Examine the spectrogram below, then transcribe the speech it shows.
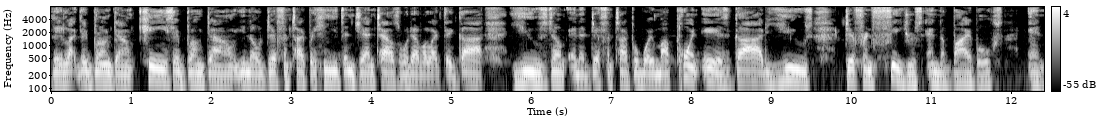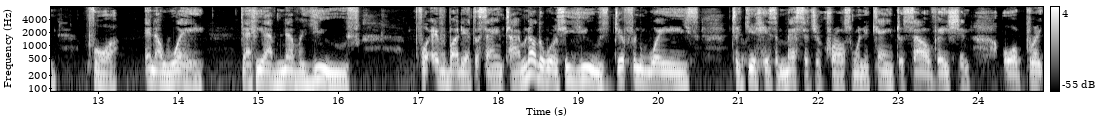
they like they brung down kings, they brung down, you know, different type of heathen, Gentiles, whatever, like they God used them in a different type of way. My point is God used different figures in the Bibles and for in a way that he have never used for everybody at the same time. In other words, he used different ways to get his message across when it came to salvation or break,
